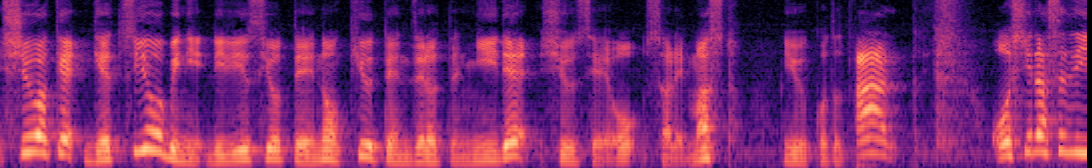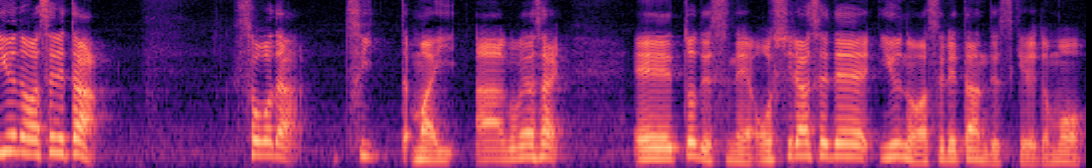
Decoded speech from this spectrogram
週明け、月曜日にリリース予定の9.0.2で修正をされますということで。あお知らせで言うの忘れた。そうだ、ツイッター、まあいい、あごめんなさい。えー、っとですね、お知らせで言うの忘れたんですけれども、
